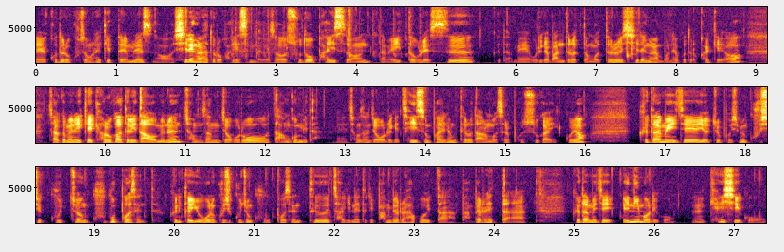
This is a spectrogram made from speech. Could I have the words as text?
예, 코드를 구성을 했기 때문에 어, 실행을 하도록 하겠습니다. 그래서 sudo python 그 다음에 aws 그 다음에 우리가 만들었던 것들을 실행을 한번 해보도록 할게요. 자 그러면 이렇게 결과들이 나오면은 정상적으로 나온 겁니다. 예, 정상적으로 이렇게 JSON 파일 형태로 나온 것을 볼 수가 있고요. 그 다음에 이제 이쪽 보시면 99.99% 그러니까 요거는 99.99% 자기네들이 판별을 하고 있다 판별을 했다. 그 다음에 이제 애니멀이고 캐시고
